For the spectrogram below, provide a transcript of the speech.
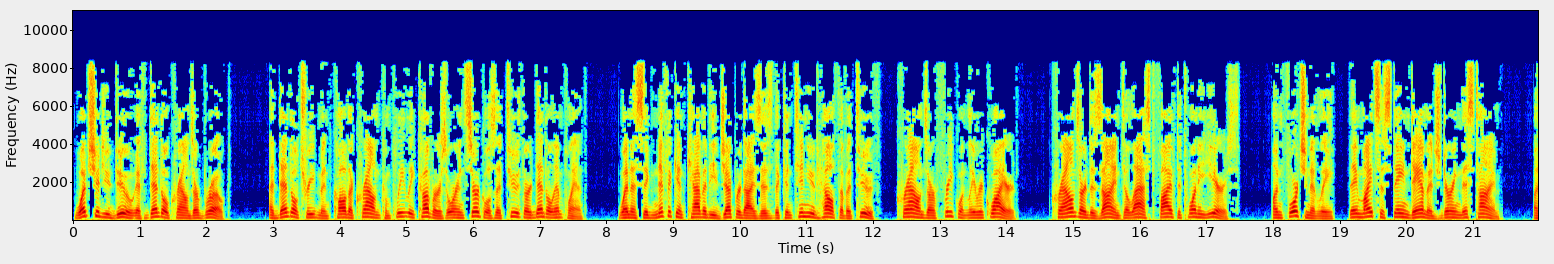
What should you do if dental crowns are broke? A dental treatment called a crown completely covers or encircles a tooth or dental implant. When a significant cavity jeopardizes the continued health of a tooth, crowns are frequently required. Crowns are designed to last 5 to 20 years. Unfortunately, they might sustain damage during this time. A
